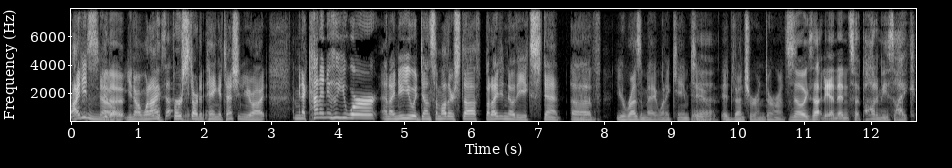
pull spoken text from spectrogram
I, I didn't promise," know. You know, when I exactly. first started paying attention to you, I, I mean, I kind of knew who you were, and I knew you had done some other stuff, but I didn't know the extent of your resume when it came to Yeah. adventure endurance. No, exactly. And then so part of me is like,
